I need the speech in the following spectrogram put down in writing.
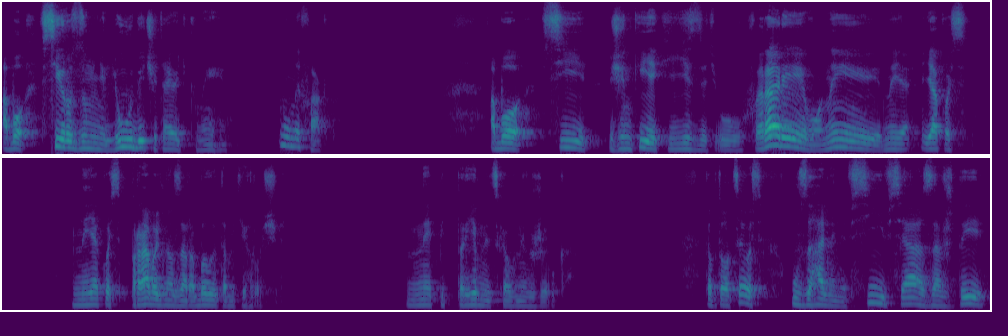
Або всі розумні люди читають книги. Ну, не факт. Або всі жінки, які їздять у Феррарі, вони не якось, не якось правильно заробили там ті гроші. Не підприємницька в них жилка. Тобто, оце ось узагальнення всі, вся, завжди.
